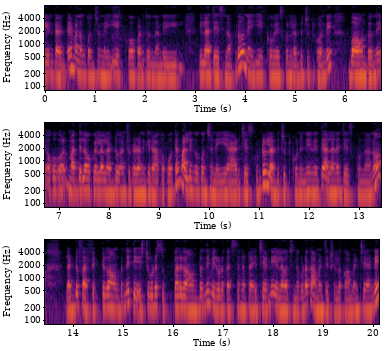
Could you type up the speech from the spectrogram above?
ఏంటంటే మనం కొంచెం నెయ్యి ఎక్కువ పడుతుందండి. ఇలా చేసినప్పుడు నెయ్యి ఎక్కువ వేసుకుని లడ్డు చుట్టుకోండి బాగుంటుంది. ఒక్కొక్క మధ్యలో ఒకవేళ లడ్డు కానీ చుట్టడానికి రాకపోతే మళ్ళీ ఇంకా కొంచెం నెయ్యి యాడ్ చేసుకుంటూ లడ్డు చుట్టుకోండి. నేనైతే అలానే చేసుకున్నాను. లడ్డు పర్ఫెక్ట్గా ఉంటుంది టేస్ట్ కూడా సూపర్గా ఉంటుంది. మీరు కూడా ఖచ్చితంగా ట్రై చేయండి. ఎలా వచ్చిందో కూడా కామెంట్ సెక్షన్లో కామెంట్ చేయండి.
